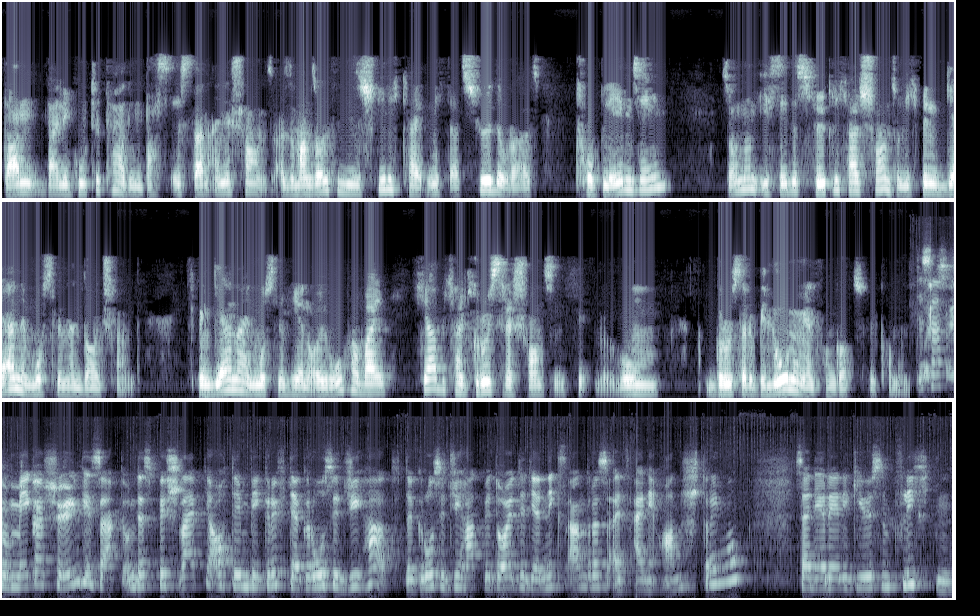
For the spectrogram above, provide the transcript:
dann deine gute Tat und das ist dann eine Chance. Also man sollte diese Schwierigkeiten nicht als Hürde oder als Problem sehen, sondern ich sehe das wirklich als Chance und ich bin gerne Muslim in Deutschland. Ich bin gerne ein Muslim hier in Europa, weil hier habe ich halt größere Chancen, um größere Belohnungen von Gott zu bekommen. Das hast du mega schön gesagt und das beschreibt ja auch den Begriff der große Dschihad. Der große Dschihad bedeutet ja nichts anderes als eine Anstrengung, seine religiösen Pflichten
